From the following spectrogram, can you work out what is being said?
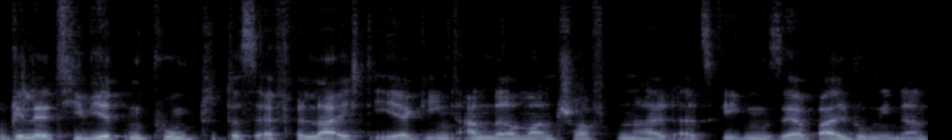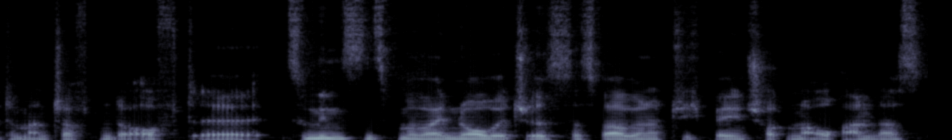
relativierten Punkte, dass er vielleicht eher gegen andere Mannschaften halt als gegen sehr balldominante Mannschaften da oft äh, zumindest mal bei Norwich ist. Das war aber natürlich bei den Schotten auch anders.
